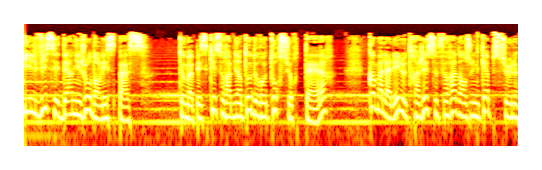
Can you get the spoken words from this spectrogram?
Il vit ses derniers jours dans l'espace. Thomas Pesquet sera bientôt de retour sur Terre. Comme à l'aller, le trajet se fera dans une capsule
